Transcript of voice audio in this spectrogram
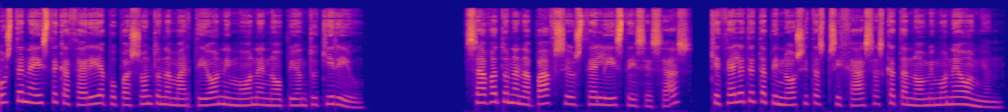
ώστε να είστε καθαροί από πασών των αμαρτιών ημών ενώπιον του κυρίου. Σάββατον αναπαύσεως θέλει είστε εις εσάς, και θέλετε ταπεινώσιτα ψυχάς σας κατά νόμιμων αιώνιων.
